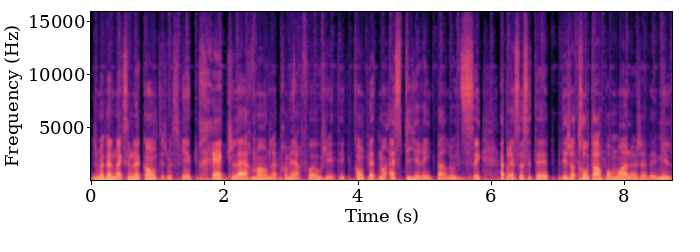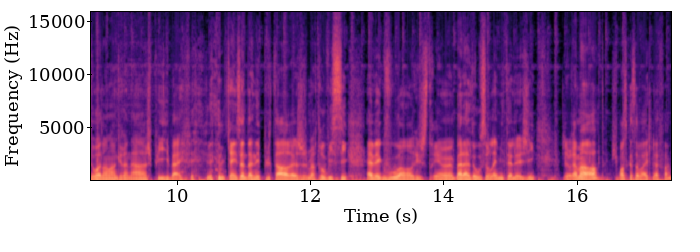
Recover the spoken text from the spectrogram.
Je m'appelle Maxime Lecomte et je me souviens très clairement de la première fois où j'ai été complètement aspiré par l'Odyssée. Après ça, c'était déjà trop tard pour moi. J'avais mis le doigt dans l'engrenage. Puis, ben, une quinzaine d'années plus tard, je me retrouve ici avec vous à enregistrer un balado sur la mythologie. J'ai vraiment hâte. Je pense que ça va être le fun.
